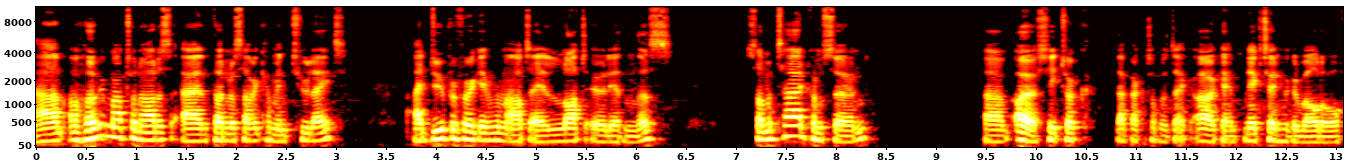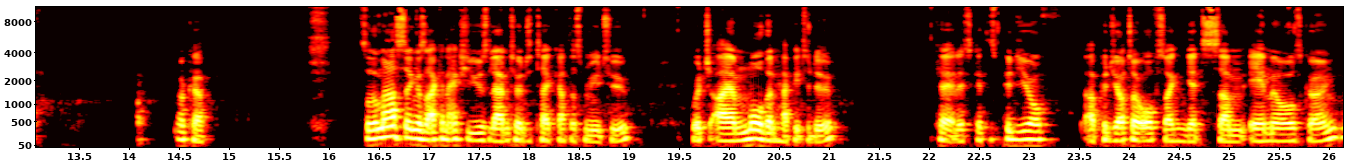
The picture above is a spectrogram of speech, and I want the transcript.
Um, I'm hoping my and Thundurus haven't come in too late. I do prefer getting them out a lot earlier than this. So I'm a tad concerned. Um, oh, so he took that back on top of the deck. Oh, okay. Next turn he could weld off. Okay. So the last thing is I can actually use Lanturn to take out this Mewtwo, which I am more than happy to do. Okay, let's get this Pidgey off, uh, Pidgeotto off so I can get some airmail going.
